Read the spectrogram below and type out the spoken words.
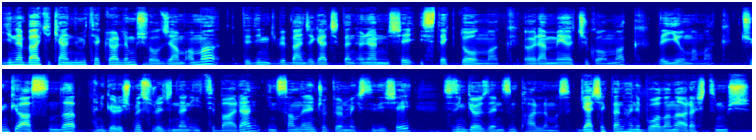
Yine belki kendimi tekrarlamış olacağım ama dediğim gibi bence gerçekten önemli şey istekli olmak, öğrenmeye açık olmak ve yılmamak. Çünkü aslında hani görüşme sürecinden itibaren insanların en çok görmek istediği şey sizin gözlerinizin parlaması. Gerçekten hani bu alanı araştırmış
